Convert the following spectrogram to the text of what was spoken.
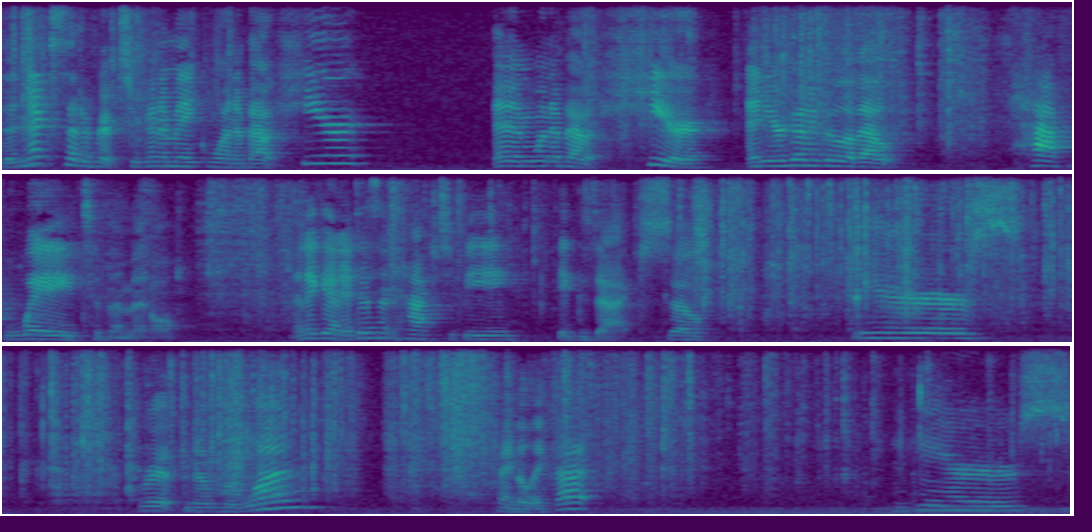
the next set of rips, you're gonna make one about here and one about here. And you're gonna go about halfway to the middle. And again, it doesn't have to be exact. So here's rip number one, kind of like that. And here's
